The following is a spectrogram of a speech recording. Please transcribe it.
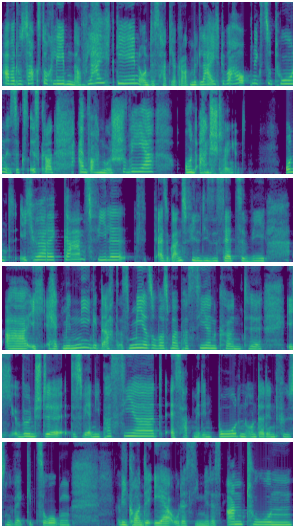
aber du sagst doch, Leben darf leicht gehen und das hat ja gerade mit leicht überhaupt nichts zu tun. Es ist, ist gerade einfach nur schwer und anstrengend. Und ich höre ganz viele, also ganz viel diese Sätze wie, ah, ich hätte mir nie gedacht, dass mir sowas mal passieren könnte. Ich wünschte, das wäre nie passiert. Es hat mir den Boden unter den Füßen weggezogen. Wie konnte er oder sie mir das antun?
